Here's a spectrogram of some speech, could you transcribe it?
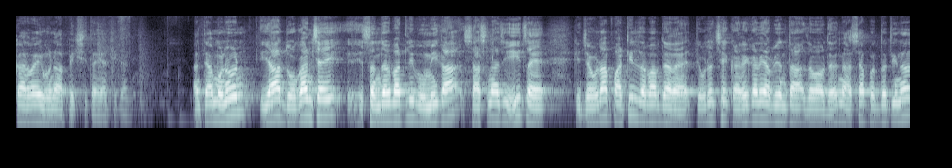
कारवाई होणं अपेक्षित आहे या ठिकाणी. आणि त्या म्हणून या दोघांच्याही संदर्भातली भूमिका शासनाची हीच आहे की जेवढा पाटील जबाबदार आहे तेवढंच हे कार्यकारी अभियंता जबाबदार आहे. आणि अशा पद्धतीनं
